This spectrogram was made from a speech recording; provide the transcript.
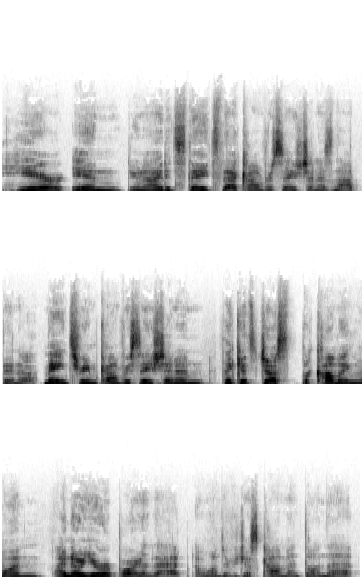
here in the united states that conversation has not been a mainstream conversation and i think it's just becoming one. I know you're a part of that. I wonder if you just comment on that.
